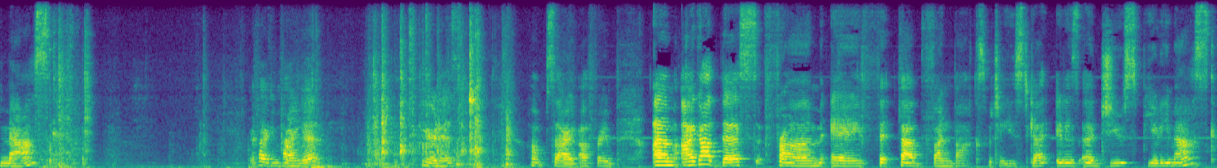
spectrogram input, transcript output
mask if I can find it. Here it is. Oh, sorry, off frame. Um, I got this from a Fit Fab Fun box, which I used to get. It is a Juice Beauty Mask,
